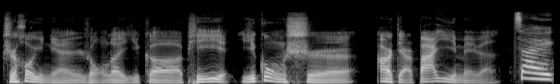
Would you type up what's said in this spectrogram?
之后一年融了一个 PE，一共是二点八亿美元。在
